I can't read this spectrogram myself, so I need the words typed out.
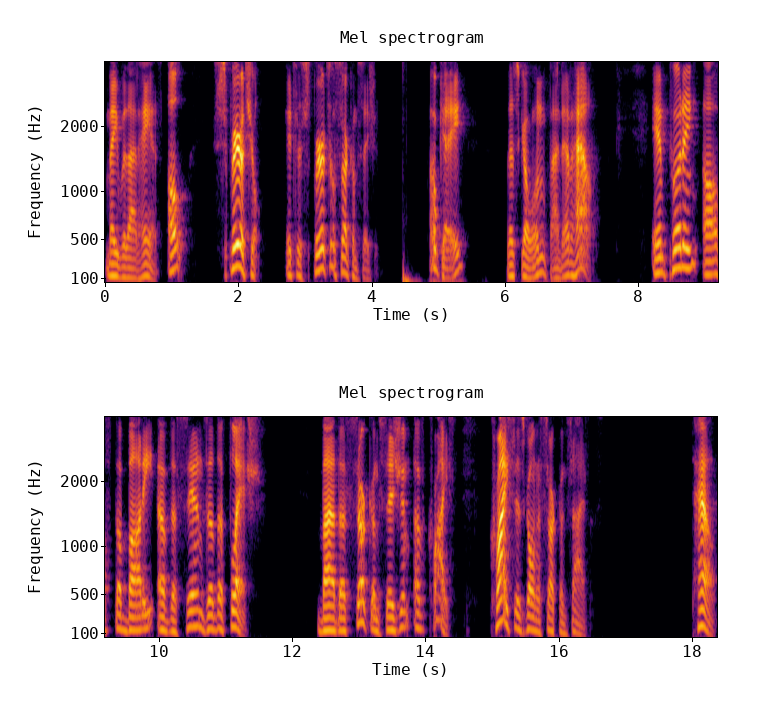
made without hands? Oh, spiritual. It's a spiritual circumcision. Okay, let's go on and find out how. In putting off the body of the sins of the flesh by the circumcision of Christ. Christ is going to circumcise us. How?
